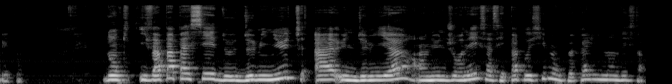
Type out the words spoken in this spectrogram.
mettons. Donc, il va pas passer de deux minutes à une demi-heure en une journée. Ça, c'est pas possible. On peut pas lui demander ça.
